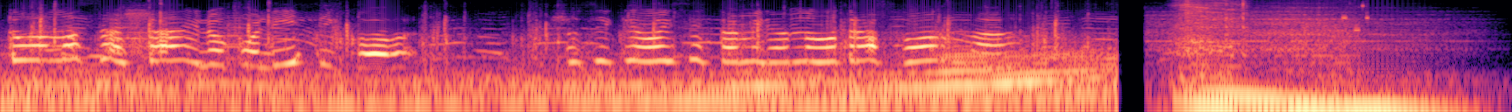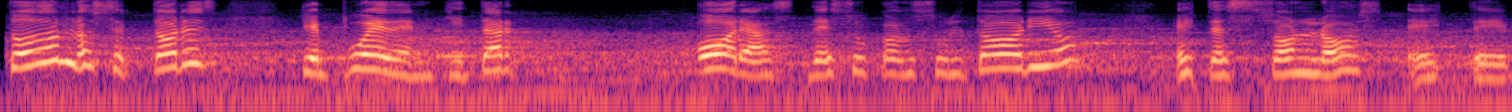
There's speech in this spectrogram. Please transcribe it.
Esto va más allá de lo político. Yo sé que hoy se está mirando de otra forma. Todos los sectores que pueden quitar horas de su consultorio este, son los este,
